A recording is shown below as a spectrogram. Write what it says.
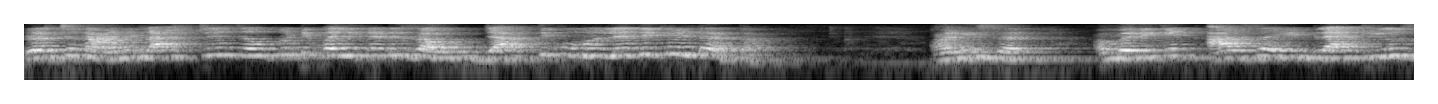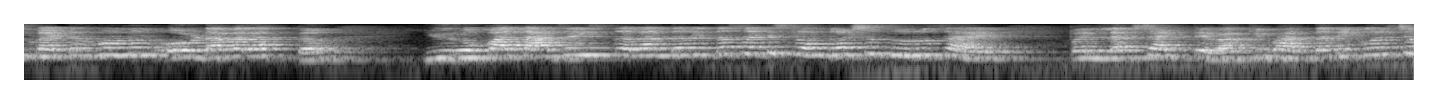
रचना आणि राष्ट्रीय चौकटी पलीकडे जाऊन जागतिक मूल्य देखील ठरतात. आणि सर अमेरिकेत आजही ब्लॅक न्यूज मॅटर म्हणून ओरडावं लागतं. युरोपात आजही स्थलांतरितासाठी संघर्ष सुरूच आहे. पण लक्षात ठेवा की भारताने एकोणीसशे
